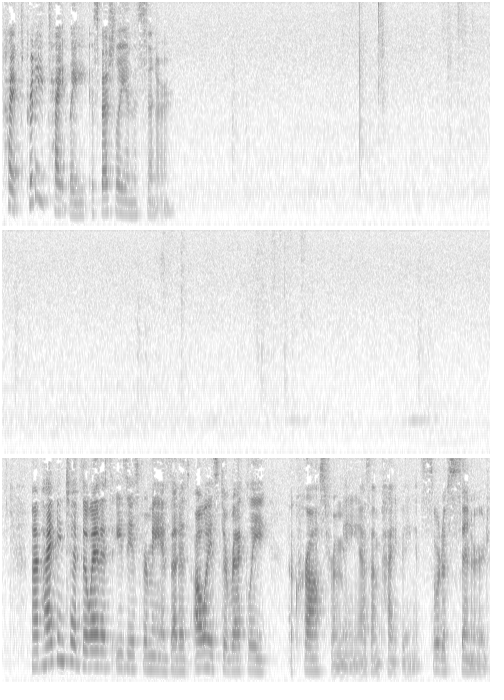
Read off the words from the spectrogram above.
piped pretty tightly, especially in the center. My piping tip, the way that's easiest for me is that it's always directly across from me as I'm piping. It's sort of centered.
